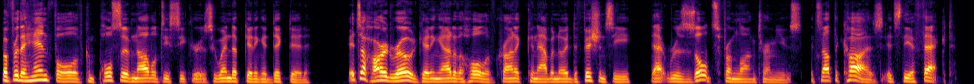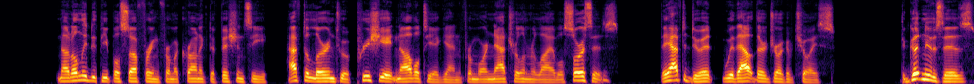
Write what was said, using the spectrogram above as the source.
But for the handful of compulsive novelty seekers who end up getting addicted, it's a hard road getting out of the hole of chronic cannabinoid deficiency that results from long term use. It's not the cause, it's the effect. Not only do people suffering from a chronic deficiency have to learn to appreciate novelty again from more natural and reliable sources, they have to do it without their drug of choice. The good news is,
